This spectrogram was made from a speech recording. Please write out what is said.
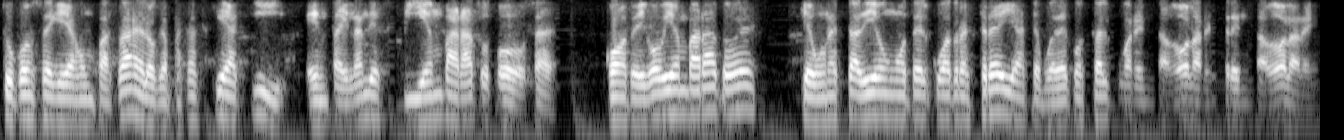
tú conseguías un pasaje. Lo que pasa es que aquí, en Tailandia, es bien barato todo. O sea, cuando te digo bien barato es que una estadía en un hotel cuatro estrellas te puede costar 40 dólares, 30 dólares.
